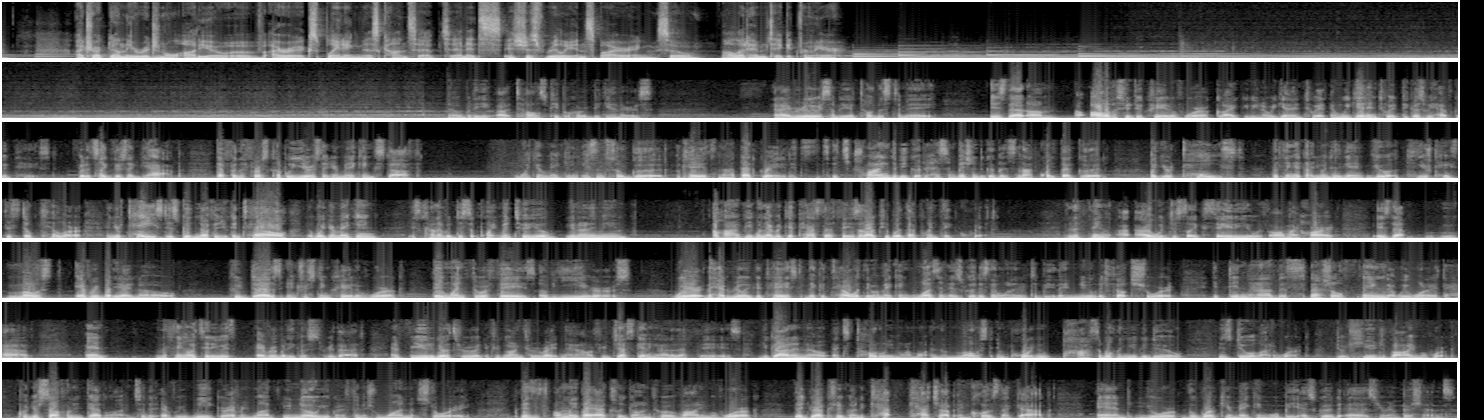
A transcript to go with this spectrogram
I tracked down the original audio of Ira explaining this concept, and it's it's just really inspiring. So I'll let him take it from here. Nobody uh, tells people who are beginners, and I really wish somebody had told this to me, is that um, all of us who do creative work, like, you know, we get into it, and we get into it because we have good taste. But it's like there's a gap that for the first couple years that you're making stuff, what you're making isn't so good, okay? It's not that great. It's, it's, it's trying to be good. It has ambition to be good, but it's not quite that good. But your taste, the thing that got you into the game, your, your taste is still killer. And your taste is good enough that you can tell that what you're making is kind of a disappointment to you. You know what I mean? A lot of people never get past that phase. A lot of people at that point, they quit. And the thing I, I would just like say to you with all my heart is that most everybody I know who does interesting creative work, they went through a phase of years where they had really good taste. They could tell what they were making wasn't as good as they wanted it to be. They knew it felt short. It didn't have this special thing that we wanted it to have. And the thing I would say to you is everybody goes through that. And for you to go through it, if you're going through it right now, if you're just getting out of that phase, you got to know it's totally normal. And the most important possible thing you could do is do a lot of work. Do a huge volume of work. Put yourself on a deadline so that every week or every month you know you're going to finish one story. Because it's only by actually going through a volume of work that you're actually going to ca- catch up and close that gap. And your, the work you're making will be as good as your ambitions.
